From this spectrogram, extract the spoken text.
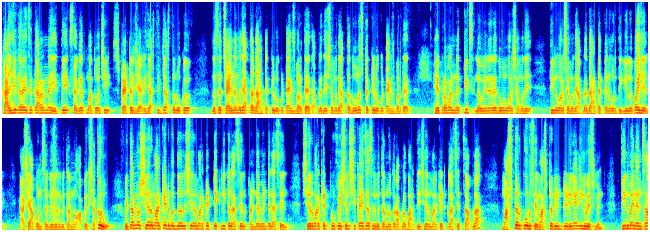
काळजी करायचं कारण नाही. ते एक सगळ्यात महत्त्वाची स्ट्रॅटर्जी आणि जास्तीत जास्त लोक जसं चायनामध्ये आता दहा टक्के लोक टॅक्स भरतायत. आपल्या देशामध्ये आता दोनच टक्के लोक टॅक्स भरतायत. हे प्रमाण नक्कीच लव येणाऱ्या दोन वर्षामध्ये तीन वर्षामध्ये आपल्या दहा टक्क्यांवरती गेलं पाहिजे. असे आपण सगळेजण मित्रांनो अपेक्षा करू. मित्रांनो शेअर मार्केटबद्दल शेअर मार्केट टेक्निकल असेल फंडामेंटल असेल शेअर मार्केट प्रोफेशनल शिकायचं असेल मित्रांनो तर आपला भारतीय शेअर मार्केट क्लासेसचा आपला मास्टर कोर्स आहे master in trading and investment तीन महिन्यांचा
